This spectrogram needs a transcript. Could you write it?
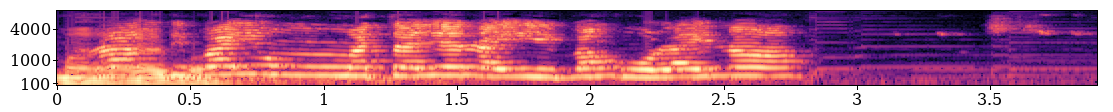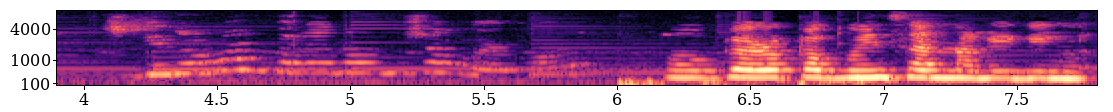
Mga Rang, di ba yung mata niya ay ibang kulay, no? Hindi naman, para naman siyang normal. Oh, pero pag minsan nagiging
